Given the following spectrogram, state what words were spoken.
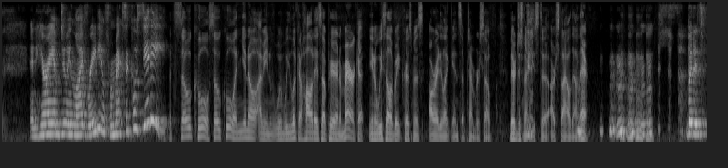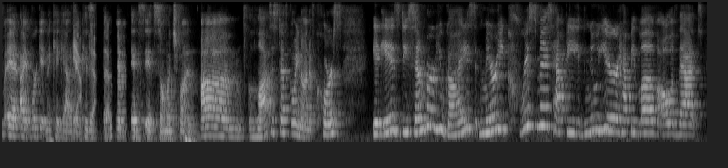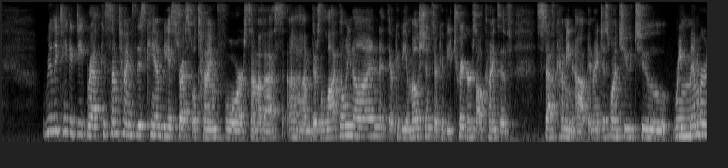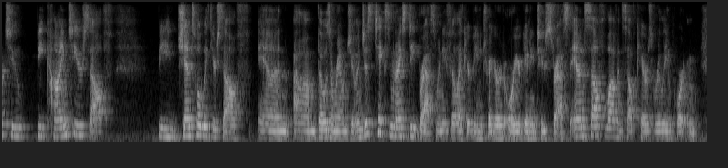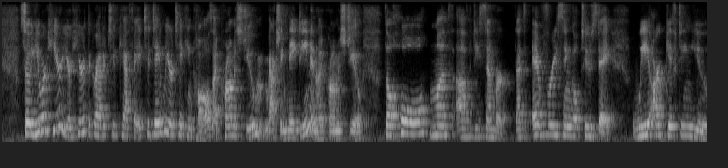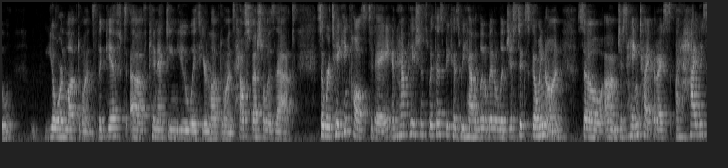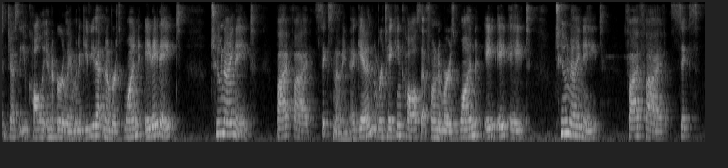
And here I am doing live radio from Mexico City. That's so cool, so cool. And you know, I mean, when we look at holidays up here in America, you know, we celebrate Christmas already like in September, so they're just not used to our style down there. but it's I, I, we're getting a kick out of it Yeah, because yeah, it's it's so much fun. Um, lots of stuff going on. Of course, it is December, you guys. Merry Christmas, Happy New Year, Happy Love, all of that. Really take a deep breath because sometimes this can be a stressful time for some of us. Um, there's a lot going on. There could be emotions, there could be triggers, all kinds of stuff coming up. And I just want you to remember to be kind to yourself, be gentle with yourself and um, those around you, and just take some nice deep breaths when you feel like you're being triggered or you're getting too stressed. And self love and self care is really important. So you are here. You're here at the Gratitude Cafe. Today we are taking calls. I promised you, actually, Nadine and I promised you the whole month of December. That's every single Tuesday. We are gifting you your loved ones, the gift of connecting you with your loved ones. How special is that? So we're taking calls today and have patience with us because we have a little bit of logistics going on. So um, just hang tight, but I, I highly suggest that you call in early. I'm going to give you that number. It's 1 888 298 5569. Again, we're taking calls. That phone number is 1 888 298 5569.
